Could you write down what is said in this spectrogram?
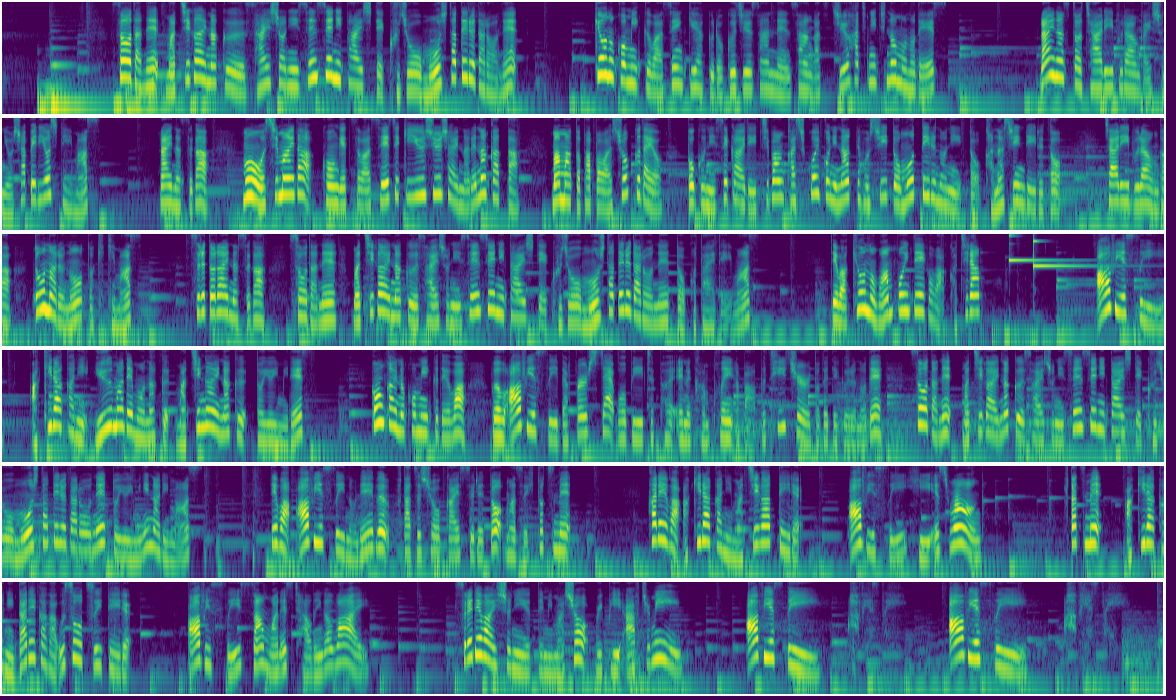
そうだね、間違いなく最初に先生に対して苦情を申し立てるだろうね。今日のコミックは1963年3月18日のものです。ライナスとチャーリー・ブラウンが一緒におしゃべりをしています。ライナスがもうおしまいだ。今月は成績優秀者になれなかった。ママとパパはショックだよ。僕に世界で一番賢い子になってほしいと思っているのに。と悲しんでいると。チャーリー・ブラウンがどうなるの？と聞きます。するとライナスがそうだね。間違いなく最初に先生に対して苦情を申し立てるだろうね。と答えています。では今日のワンポイント英語はこちら。Obviously 明らかに言うまでもなく間違いなくという意味です。今回のコミックでは Well obviously the first step will be to put in a complaint about the teacher と出てくるのでそうだね間違いなく最初に先生に対して苦情を申し立てるだろうねという意味になります。では obviously の例文2つ紹介するとまず1つ目。彼は明らかに間違っている。Obviously he is wrong 2つ目。明らかに誰かが嘘をついている Obviously someone is telling a lie それでは一緒に言ってみましょう Repeat after me Obviously Obviously Obviously Obviously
